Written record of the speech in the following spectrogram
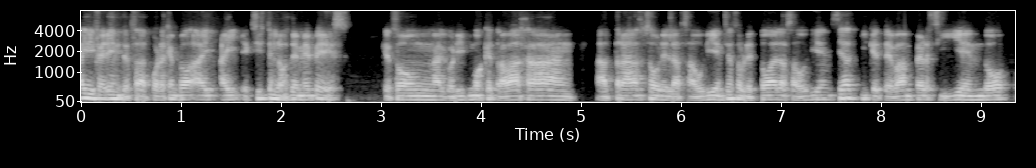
Hay diferentes, por ejemplo, hay, existen los DMPs, que son algoritmos que trabajan atrás sobre las audiencias, sobre todas las audiencias y que te van persiguiendo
